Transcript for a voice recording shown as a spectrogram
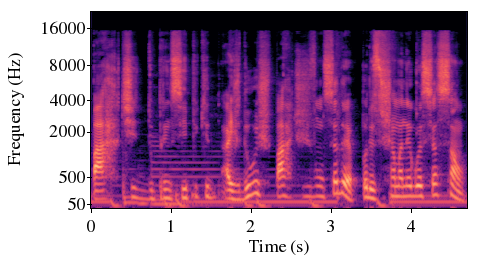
parte do princípio que as duas partes vão ceder. Por isso chama negociação.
